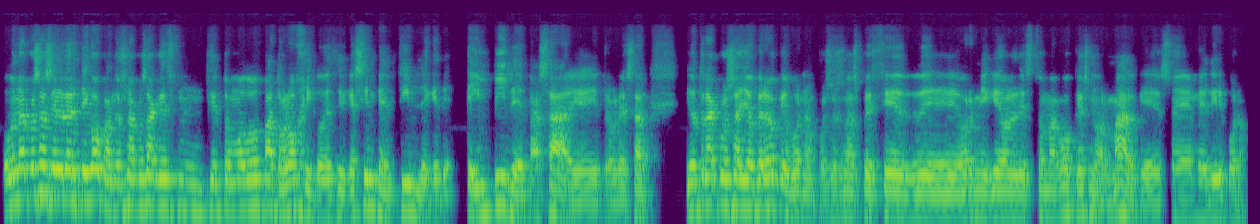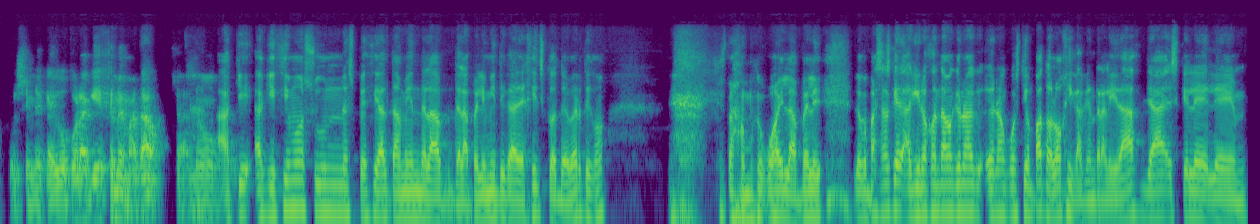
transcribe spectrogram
Una cosa es el vértigo cuando es una cosa que es en cierto modo patológico, es decir, que es invencible, que te, impide pasar y, progresar. Y otra cosa yo creo que, bueno, pues es una especie de hormigueo en el estómago que es normal, que es eh, medir, bueno, pues si me caigo por aquí es que me he matado. aquí, aquí hicimos un especial también de la, de la peli mítica de Hitchcock, de Vértigo, Estaba muy guay la peli. Lo que pasa es que aquí nos contaban que era una, cuestión patológica, que en realidad ya es que le,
